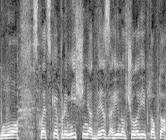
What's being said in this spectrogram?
було складське приміщення, де загинув чоловік. Тобто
